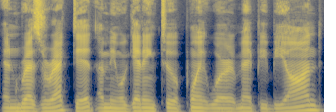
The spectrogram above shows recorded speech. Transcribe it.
and resurrect it. I mean, we're getting to a point where it might be beyond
